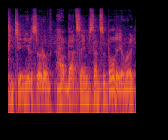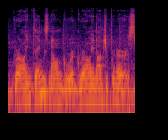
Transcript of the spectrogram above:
continue to sort of have that same sensibility, right? Growing things. Now we're growing entrepreneurs.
